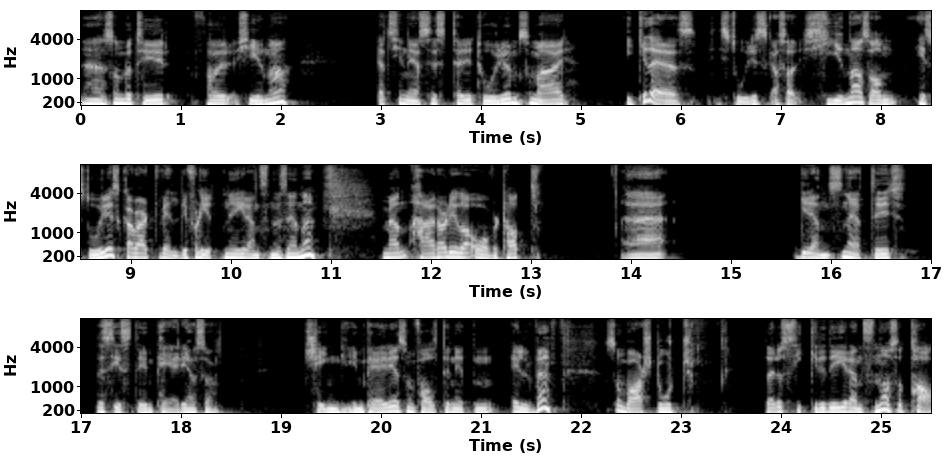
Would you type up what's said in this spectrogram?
eh, som betyr for Kina et kinesisk territorium som er ikke det historisk altså Kina sånn historisk har vært veldig flytende i grensene sine, men her har de da overtatt eh, grensene etter det siste imperiet, altså Qing-imperiet, som falt i 1911, som var stort. Det er å sikre de grensene og så ta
